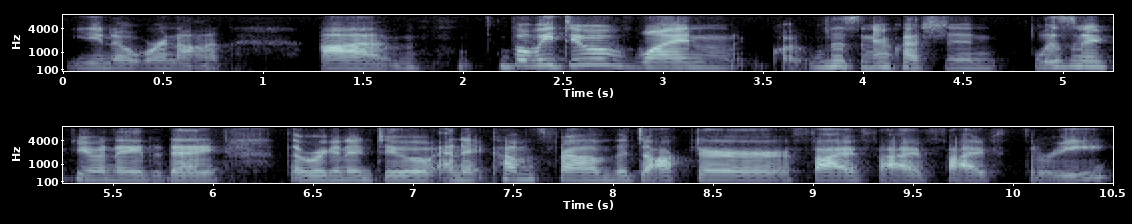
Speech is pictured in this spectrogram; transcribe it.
you know we're not. Um, but we do have one listener question, listener Q and A today that we're gonna do, and it comes from the Doctor five five five three.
